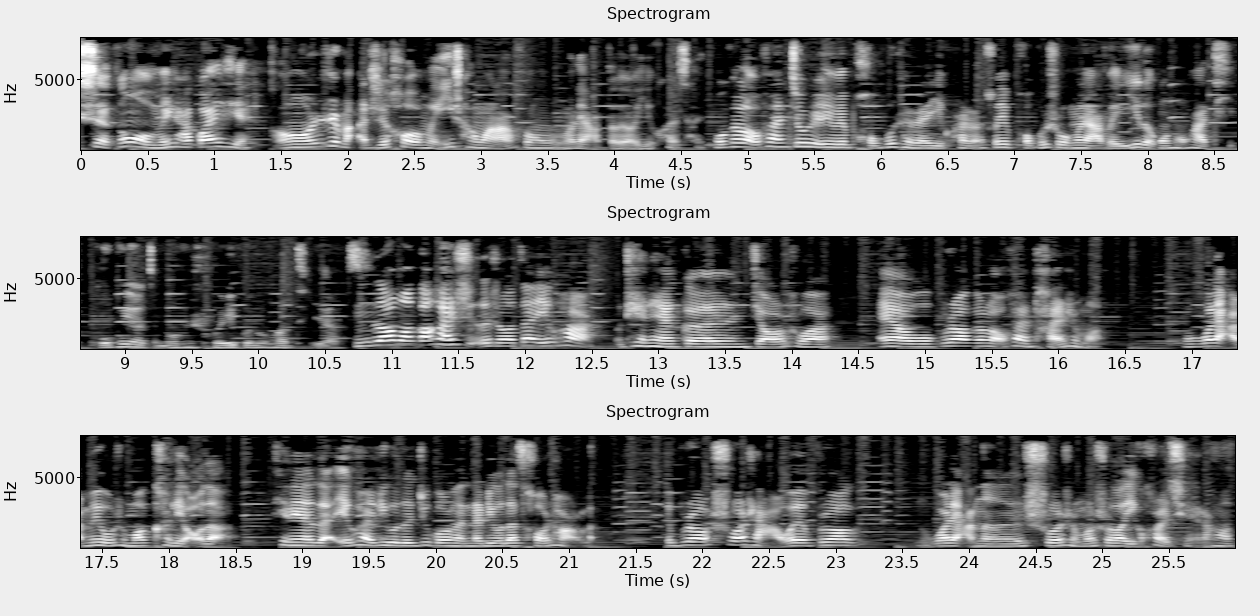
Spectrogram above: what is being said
是跟我没啥关系。嗯，日马之后每一场马拉松我们俩都要一块参加。我跟老范就是因为跑步才在一块的，所以跑步是我们俩唯一的共同话题。不会啊，怎么会是唯一共同话题啊？你知道吗？刚开始的时候在一块，我天天跟娇说，哎呀，我不知道跟老范谈什么，我俩没有什么可聊的，天天在一块溜达，就光在那溜达操场了，也不知道说啥，我也不知道我俩能说什么说到一块去。然后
